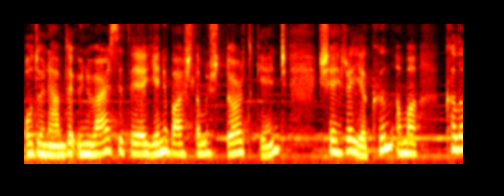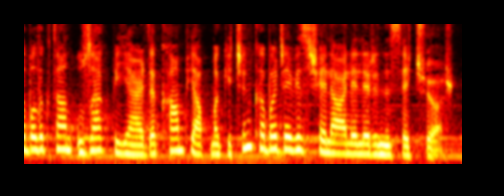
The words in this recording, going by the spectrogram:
O dönemde üniversiteye yeni başlamış dört genç, şehre yakın ama kalabalıktan uzak bir yerde kamp yapmak için Kabaceviz şelalelerini seçiyor.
